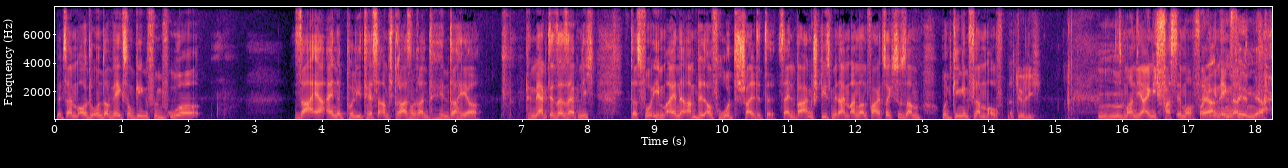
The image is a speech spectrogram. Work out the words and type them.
mit seinem Auto unterwegs und gegen 5 Uhr sah er eine Politesse am Straßenrand hinterher. Bemerkte deshalb nicht, dass vor ihm eine Ampel auf Rot schaltete. Sein Wagen stieß mit einem anderen Fahrzeug zusammen und ging in Flammen auf. Natürlich. Das machen die eigentlich fast immer, vor Ja, allem in im England. Film, ja.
